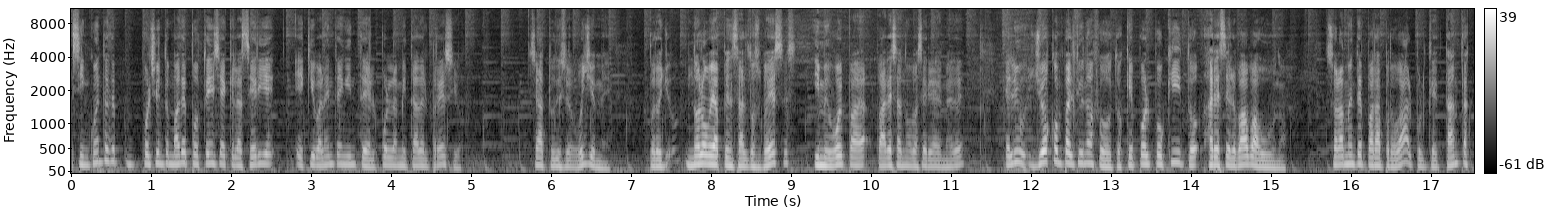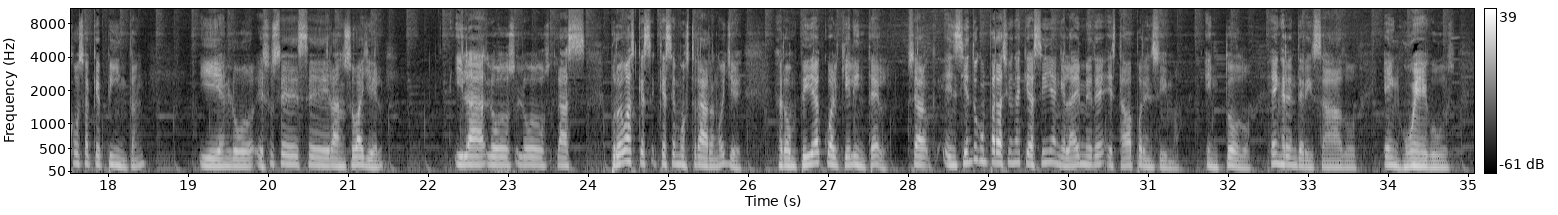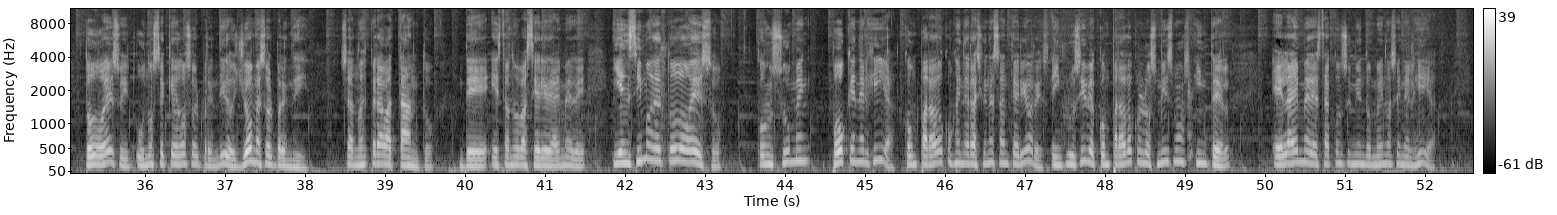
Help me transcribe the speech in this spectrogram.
50% más de potencia que la serie equivalente en Intel por la mitad del precio. O sea, tú dices, óyeme, pero yo no lo voy a pensar dos veces y me voy para esa nueva serie de MD. Eliu, yo compartí una foto que por poquito reservaba uno, solamente para probar, porque tantas cosas que pintan, y en lo, eso se, lanzó ayer, y la, los, las pruebas que, que se mostraron, oye, rompía cualquier Intel. O sea, en ciento comparaciones que hacían, el AMD estaba por encima, en todo, en renderizado, en juegos, todo eso y uno se quedó sorprendido. Yo me sorprendí. O sea, no esperaba tanto de esta nueva serie de AMD. Y encima de todo eso, consumen poca energía comparado con generaciones anteriores. E inclusive comparado con los mismos Intel, el AMD está consumiendo menos energía.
